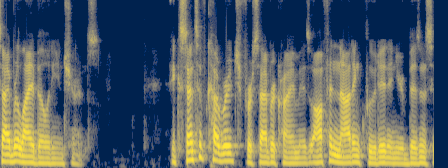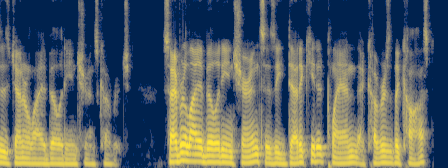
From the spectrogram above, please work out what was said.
Cyber liability insurance. Extensive coverage for cybercrime is often not included in your business's general liability insurance coverage. Cyber liability insurance is a dedicated plan that covers the cost,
